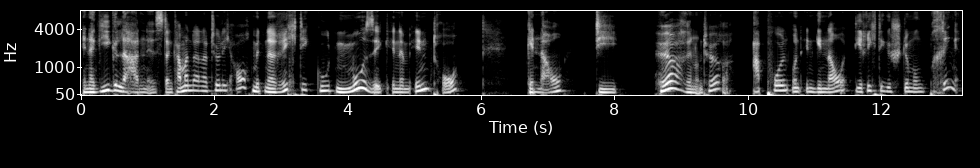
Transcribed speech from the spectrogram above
energiegeladen ist, dann kann man da natürlich auch mit einer richtig guten Musik in einem Intro genau die Hörerinnen und Hörer abholen und in genau die richtige Stimmung bringen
